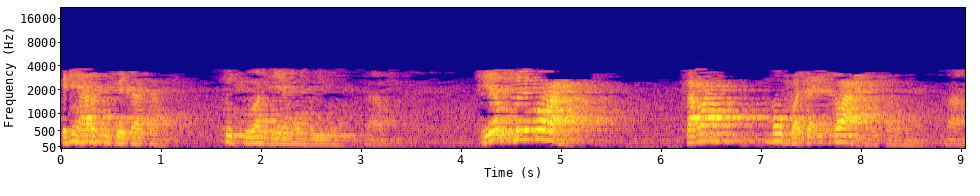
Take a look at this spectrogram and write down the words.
ini harus dibedakan. Tujuan dia membelinya. Nah, dia membeli koran karena mau baca iklan misalnya. Nah,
